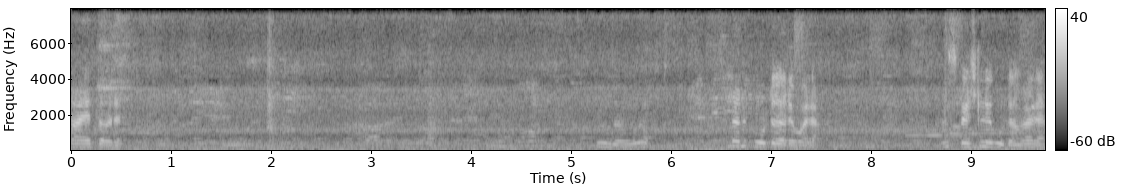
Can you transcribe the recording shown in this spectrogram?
കായത്തോരൻ. ഇത് ഇതൊരു കൂട്ടുകറി പോലെ. സ്പെഷ്യലി കൂട്ടുക അല്ലേ?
